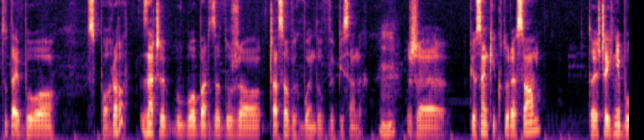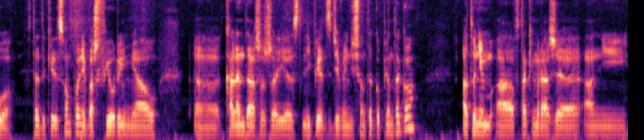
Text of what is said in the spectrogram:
tutaj było sporo. Znaczy, było bardzo dużo czasowych błędów wypisanych. Mhm. Że piosenki, które są, to jeszcze ich nie było wtedy, kiedy są, ponieważ Fury miał e, kalendarz, że jest lipiec 95 a, to nie, a w takim razie ani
